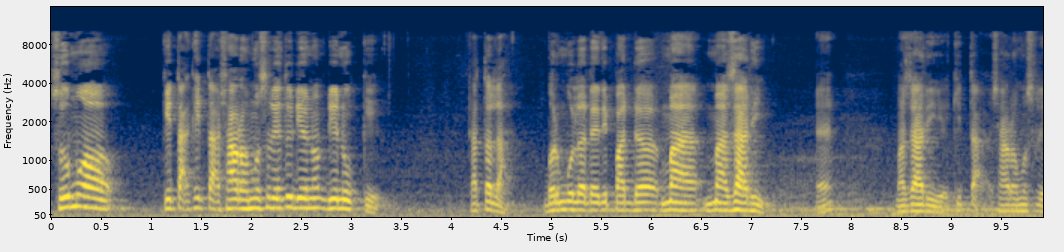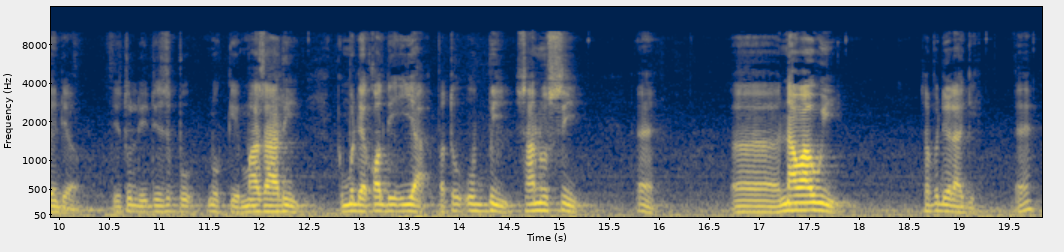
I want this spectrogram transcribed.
Semua kitab-kitab syarah muslim tu dia dia nukil. Katalah bermula daripada Ma, Mazari. Eh Mazari kitab syarah muslim dia. Dia tulis dia sebut nukil Mazari. Kemudian Qadi Iya lepas tu Ubi Sanusi. Eh uh, Nawawi. Siapa dia lagi? Eh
